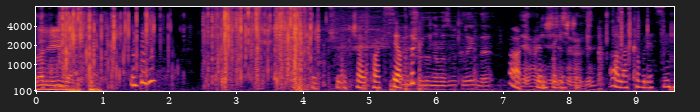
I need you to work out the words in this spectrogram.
Sardalya'ya gelmiştim. Şöyle çay partisi yaptık. şurada namazımı kılayım da Artık Herhalde dönüşe geçeceğiz geçeceğiz. Allah kabul etsin.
